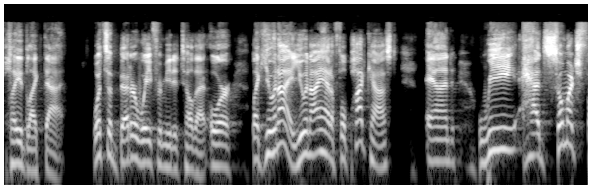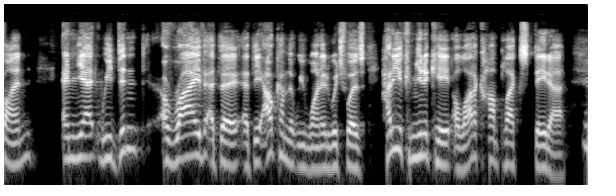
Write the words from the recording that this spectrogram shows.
played like that. What's a better way for me to tell that? Or like you and I, you and I had a full podcast and we had so much fun and yet we didn't arrive at the at the outcome that we wanted which was how do you communicate a lot of complex data or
